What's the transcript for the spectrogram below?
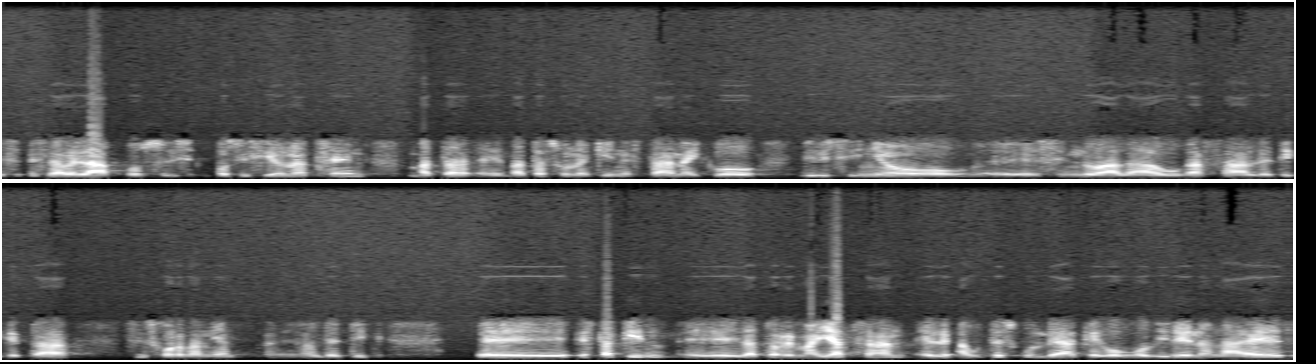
ez, ez dabela posiz, posizionatzen bata, e, batasunekin, ez da nahiko divizio e, zendoa dau gaza aldetik eta zizjordani aldetik. E, ez dakin e, datorre maiatzan hautezkundeak egongo diren ala ez,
